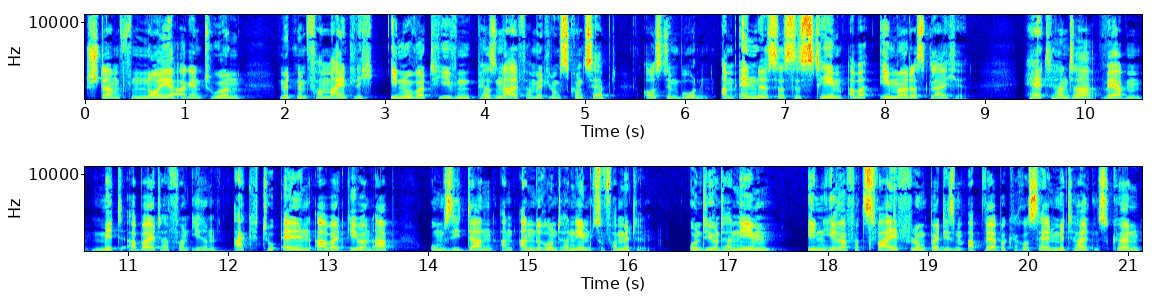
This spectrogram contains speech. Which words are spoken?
stampfen neue Agenturen mit einem vermeintlich innovativen Personalvermittlungskonzept aus dem Boden. Am Ende ist das System aber immer das gleiche. Headhunter werben Mitarbeiter von ihren aktuellen Arbeitgebern ab, um sie dann an andere Unternehmen zu vermitteln. Und die Unternehmen, in ihrer Verzweiflung bei diesem Abwerbekarussell mithalten zu können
